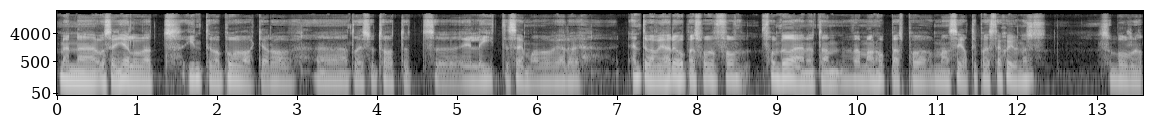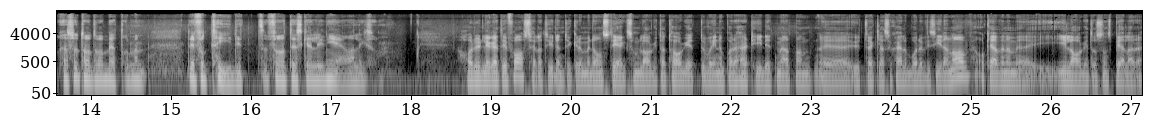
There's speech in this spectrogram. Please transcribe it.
Men, eh, och sen gäller det att inte vara påverkad av eh, att resultatet eh, är lite sämre än vad vi hade inte vad vi hade hoppats för, för, från början utan vad man hoppas på om man ser till prestationen så borde resultatet vara bättre. Men det är för tidigt för att det ska linjera. Liksom. Har du legat i fas hela tiden tycker du med de steg som laget har tagit? Du var inne på det här tidigt med att man eh, utvecklar sig själv både vid sidan av och även med, i, i laget och som spelare.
